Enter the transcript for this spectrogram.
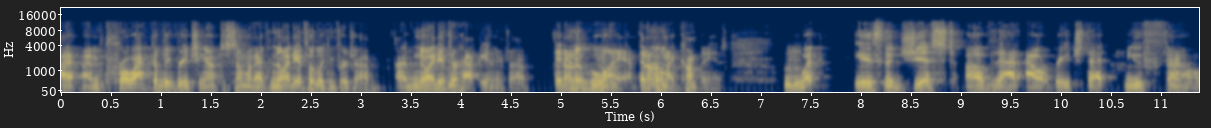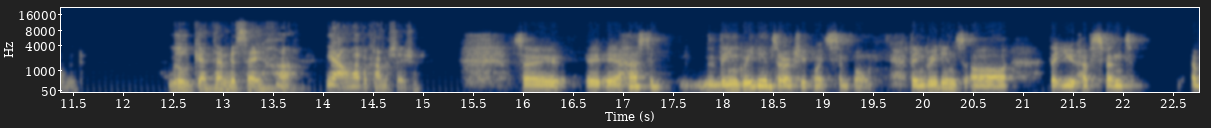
I, am proactively reaching out to someone. I have no idea if they're looking for a job. I have no idea if they're happy in their job. They don't know who mm-hmm. I am. They don't know who my company is. Mm-hmm. What is the gist of that outreach that you found will get them to say, "Huh, yeah, I'll have a conversation." So it has to. The ingredients are actually quite simple. The ingredients are that you have spent a,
